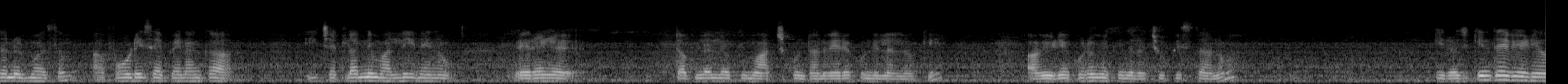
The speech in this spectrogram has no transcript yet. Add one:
ధనుర్మాసం ఆ ఫోర్ డేస్ అయిపోయాక ఈ చెట్లన్నీ మళ్ళీ నేను వేరే టబ్లల్లోకి మార్చుకుంటాను వేరే కుండీలలోకి. ఆ వీడియో కూడా మీకు ఇందులో చూపిస్తాను. ఈరోజుకి ఇంతే వీడియో.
